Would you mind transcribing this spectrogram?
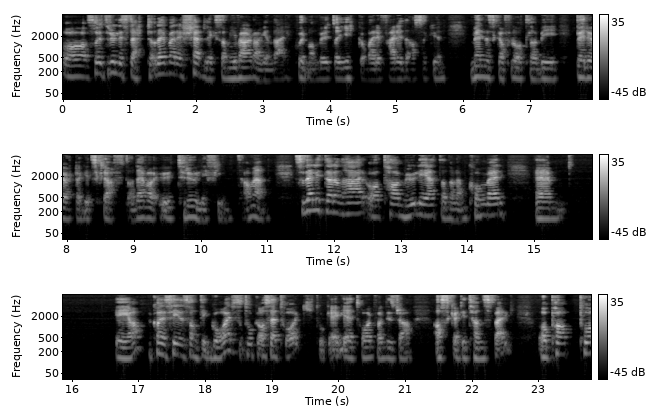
og så utrolig sterkt. Og det bare skjedde liksom i hverdagen der, hvor man var ute og gikk og bare ferda, så kunne mennesker få lov til å bli berørt av Guds kraft. Og det var utrolig fint. Amen. Så det er litt av den her å ta muligheter når de kommer. Eh, ja, kan jeg si det sånn at i går så tok jeg også et tog. Tok jeg et tog faktisk fra Asker til Tønsberg. Og på, på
